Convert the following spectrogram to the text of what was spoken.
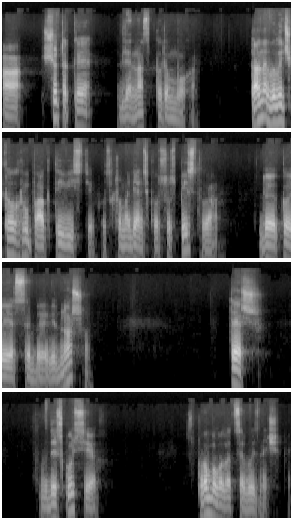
а що таке для нас перемога. Та невеличка група активістів з громадянського суспільства, до якої я себе відношу, теж в дискусіях спробувала це визначити.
